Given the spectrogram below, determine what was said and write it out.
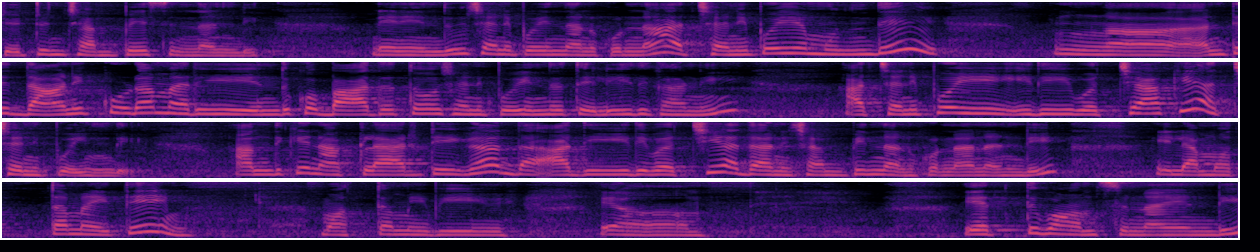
చెట్టుని చంపేసిందండి. నేను ఎందుకు చనిపోయింది అనుకున్నా అది చనిపోయే ముందే అంటే దానికి కూడా మరి ఎందుకో బాధతో చనిపోయిందో తెలియదు కానీ అది చనిపోయి ఇది వచ్చాకే అది చనిపోయింది. అందుకే నాకు క్లారిటీగా అది ఇది వచ్చి దాన్ని చంపింది అనుకున్నానండి. ఇలా మొత్తం అయితే మొత్తం ఇవి ఎర్త్ వామ్స్ ఉన్నాయండి.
